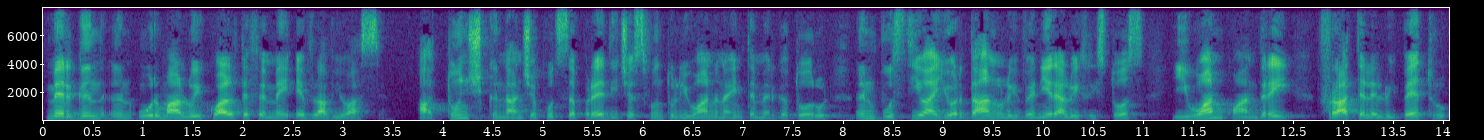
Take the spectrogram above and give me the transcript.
mergând în urma lui cu alte femei evlavioase. Atunci când a început să predice Sfântul Ioan înainte mergătorul, în pustia Iordanului venirea lui Hristos, Ioan cu Andrei, fratele lui Petru,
